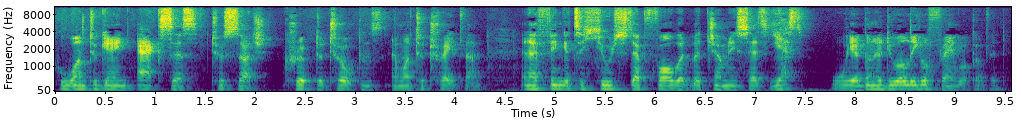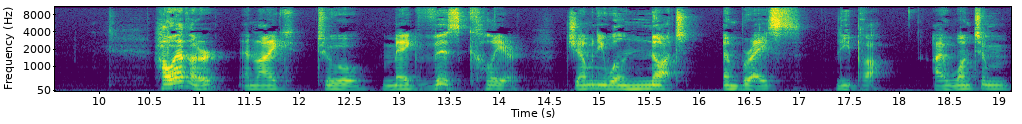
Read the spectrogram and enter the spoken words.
who want to gain access to such crypto tokens and want to trade them. And I think it's a huge step forward that Germany says, yes, we are going to do a legal framework of it. However, and like to make this clear, Germany will not embrace Libra. I want to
